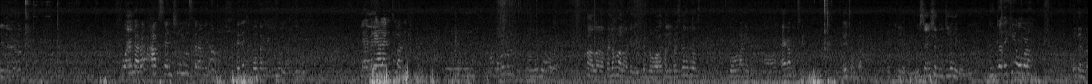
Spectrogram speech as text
ਲੈ ਹਣਾ ਤੂੰ ਐਂ ਕਰ ਐਕਸਟੈਂਸ਼ਨ ਯੂਜ਼ ਕਰਾਂਗੇ ਨਾ ਇਹਦੇ ਚ ਬੋਤਲ ਯੂਜ਼ ਹੋ ਹੈ ਕੈਮਰੇ ਵਾਲਾ ਇਹਦੇ ਚਲਾ ਦੀ ਹਾਲਾ ਪਹਿਲਾਂ ਹਾਲਾ ਕੇ ਦੇਖ ਫਿਰ ਦੋ ਵਾਲਾ ਖਾਲੀ ਬਚਦਾ ਉਹਦੇ ਵਾਸਤੇ। ਦੋ ਵਾਲਾ ਨਹੀਂ ਬੈਠਾ ਹੈਗਾ ਪਿੱਛੇ। ਇਹ ਛੋਟਾ। ਕੀ ਲੱਗੀ ਐਕਸਟੈਂਸ਼ਨ ਦੂਜੀ ਨੂੰ ਨਹੀਂ ਬੋਲਦੀ ਦੂਜਾ ਦੇਖੀ ਉਹ ਵਾਲਾ। ਉਹ ਚੰਨਾ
